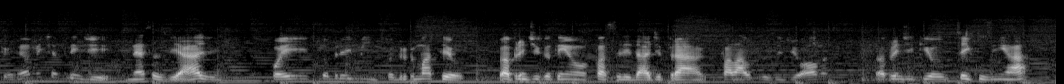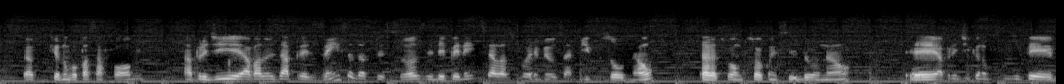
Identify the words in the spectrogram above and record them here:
que eu realmente aprendi nessas viagens foi sobre mim, sobre o Matheus. Eu aprendi que eu tenho facilidade para falar outros idiomas. Eu aprendi que eu sei cozinhar, que eu não vou passar fome. Eu aprendi a valorizar a presença das pessoas, independente se elas forem meus amigos ou não, se elas forem pessoa conhecida ou não. É, aprendi que eu não preciso ter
